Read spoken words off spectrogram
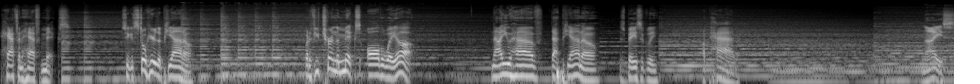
half and half mix. So you can still hear the piano. But if you turn the mix all the way up, now you have that piano is basically a pad. nice.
